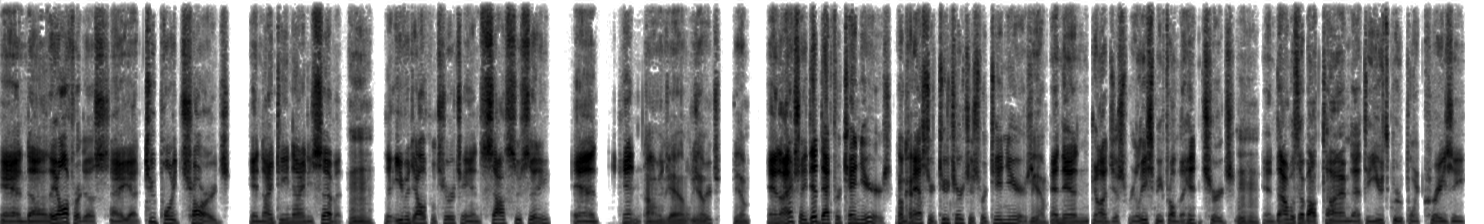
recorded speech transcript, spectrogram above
And uh, they offered us a, uh two point charge in 1997. Mm-hmm. The Evangelical Church in South Sioux City and Hinton Oh, yeah, Evangelical yep, Church. yep. And I actually did that for 10 years. Okay. Pastored two churches for 10 years. Yeah. And then God just released me from the Hinton Church. Mm-hmm. And that was about the time that the youth group went crazy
